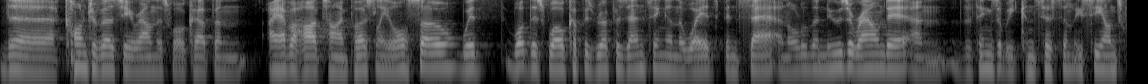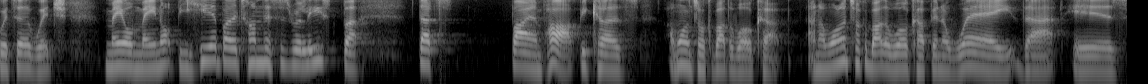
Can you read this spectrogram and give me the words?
the controversy around this World Cup, and I have a hard time personally also with what this World Cup is representing and the way it's been set and all of the news around it and the things that we consistently see on Twitter, which may or may not be here by the time this is released. But that's by and part because I want to talk about the World Cup. And I want to talk about the World Cup in a way that is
